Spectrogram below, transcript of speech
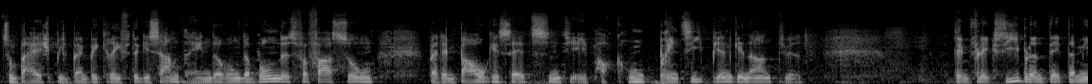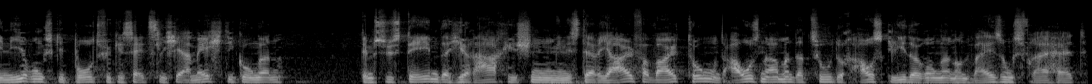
zum Beispiel beim Begriff der Gesamtänderung der Bundesverfassung, bei den Baugesetzen, die eben auch Grundprinzipien genannt werden, dem flexiblen Determinierungsgebot für gesetzliche Ermächtigungen, dem System der hierarchischen Ministerialverwaltung und Ausnahmen dazu durch Ausgliederungen und Weisungsfreiheit,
